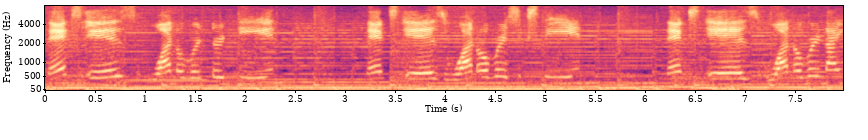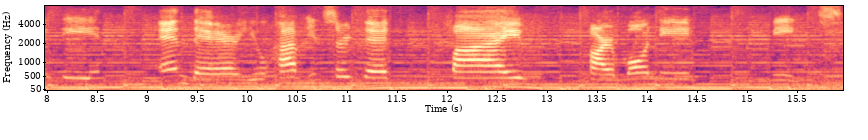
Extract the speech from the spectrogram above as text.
Next is 1 over 13. Next is 1 over 16. Next is 1 over 19. And there you have inserted 5 harmonic means.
